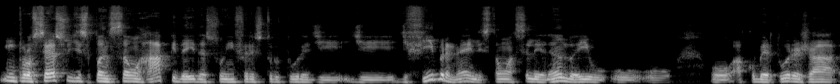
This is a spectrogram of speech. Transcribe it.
um processo de expansão rápida aí da sua infraestrutura de, de, de fibra, né? Eles estão acelerando aí o, o, o, a cobertura já,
